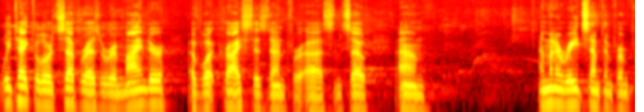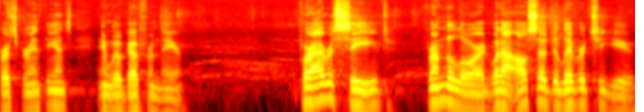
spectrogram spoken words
we take the Lord's Supper as a reminder of what Christ has done for us. And so um, I'm going to read something from 1 Corinthians, and we'll go from there. For I received from the Lord what I also delivered to you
